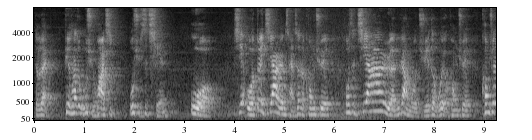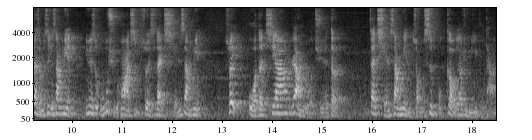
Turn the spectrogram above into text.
对不对？譬如它是武曲化忌，武曲是钱，我家我对家人产生了空缺，或是家人让我觉得我有空缺，空缺在什么事情上面？因为是五曲化忌，所以是在钱上面，所以我的家让我觉得。在钱上面总是不够，要去弥补它。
